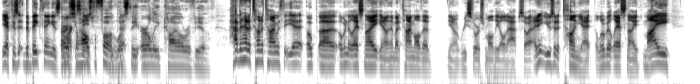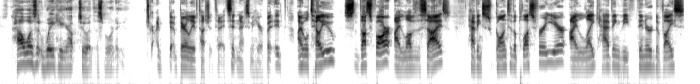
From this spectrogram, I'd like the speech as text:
yeah. Because the big thing is the All right. Marcus So how's the phone? What's the early Kyle review? Haven't had a ton of time with it yet. Op- uh, opened it last night, you know, and then by the time all the you know restores from all the old apps, so I, I didn't use it a ton yet. A little bit last night. My How was it waking up to it this morning? I barely have touched it today. It's sitting next to me here, but it. I will tell you, thus far, I love the size. Having gone to the Plus for a year, I like having the thinner device.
